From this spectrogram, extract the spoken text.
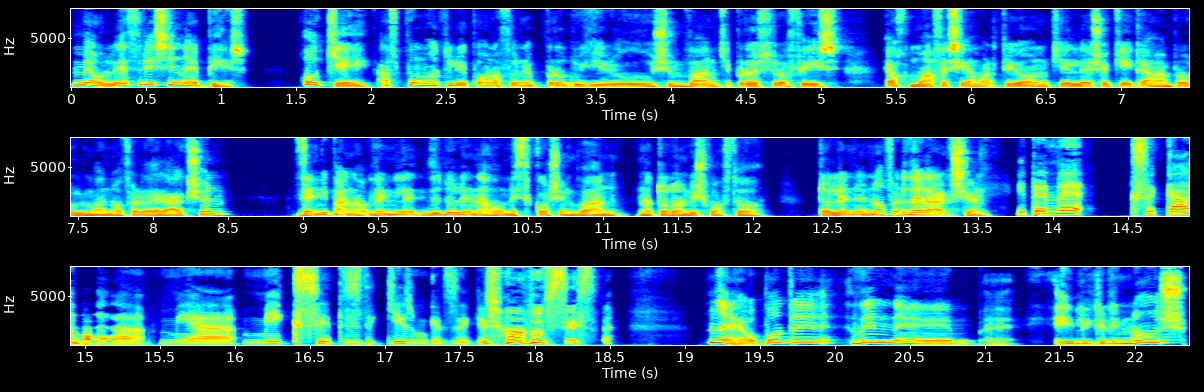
με ολέθριες συνέπειες. Οκ, okay. ας πούμε ότι λοιπόν αφού είναι πρώτου γύρου συμβάν και πρώτης στροφή έχουμε άφεση αμαρτιών και λες: OK, κανένα πρόβλημα, no further action. Δεν, είπα, δεν, δεν το λένε αγωνιστικό συμβάν, να το τονίσουμε αυτό. Το λένε no further action. Ήταν ξεκάθαρα μια μίξη της δικής μου και της δικής σου άποψης. Ναι, οπότε δεν είναι. Ε, Ειλικρινώς,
